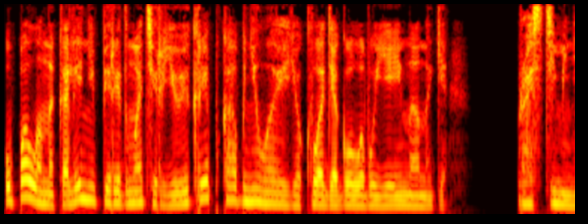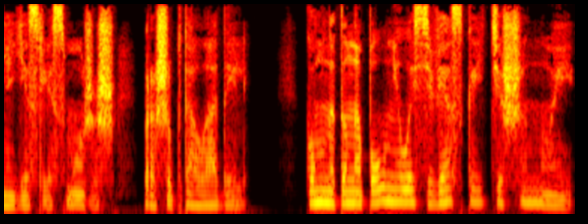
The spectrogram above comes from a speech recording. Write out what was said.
упала на колени перед матерью и крепко обняла ее, кладя голову ей на ноги. «Прости меня, если сможешь», — прошептала Адель. Комната наполнилась вязкой тишиной.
